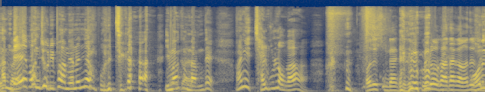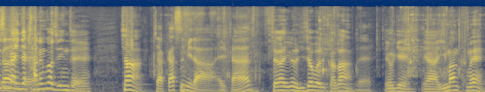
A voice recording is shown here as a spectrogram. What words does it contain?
한? 네 번 조립하면은요 볼트가 이만큼? 남는데 아니 잘 굴러가. 어느 순간 계속 굴러가다가 어느, 어느 순간 이제 네. 가는 거지 이제. 네. 자, 자 깠습니다. 일단 제가 이걸 잊어버릴까봐 네 여기에 야 이만큼의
